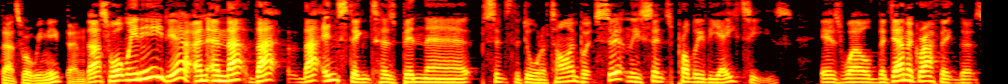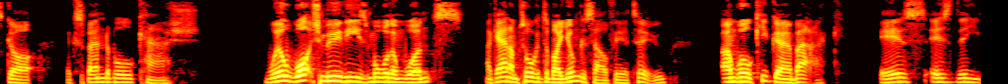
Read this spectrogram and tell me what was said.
that's what we need then. That's what we need. Yeah. And, and that, that, that instinct has been there since the dawn of time, but certainly since probably the eighties is well, the demographic that's got expendable cash will watch movies more than once. Again, I'm talking to my younger self here too, and we'll keep going back is, is the,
